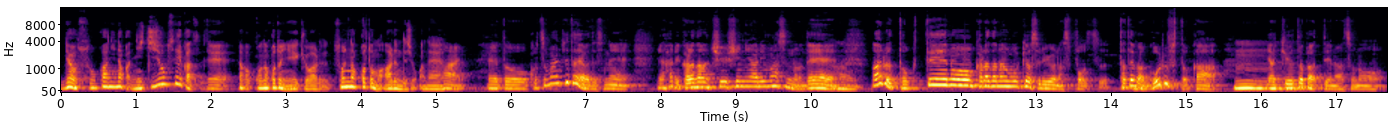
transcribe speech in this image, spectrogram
では、他になんか日常生活で、なんかこんなことに影響ある、そんなこともあるんでしょうかね。はい。えっ、と、骨盤自体はですね、やはり体の中心にありますので、はい。ある特定の体の動きをするようなスポーツ、例えばゴルフとかうん野球とかっていうのは、その、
